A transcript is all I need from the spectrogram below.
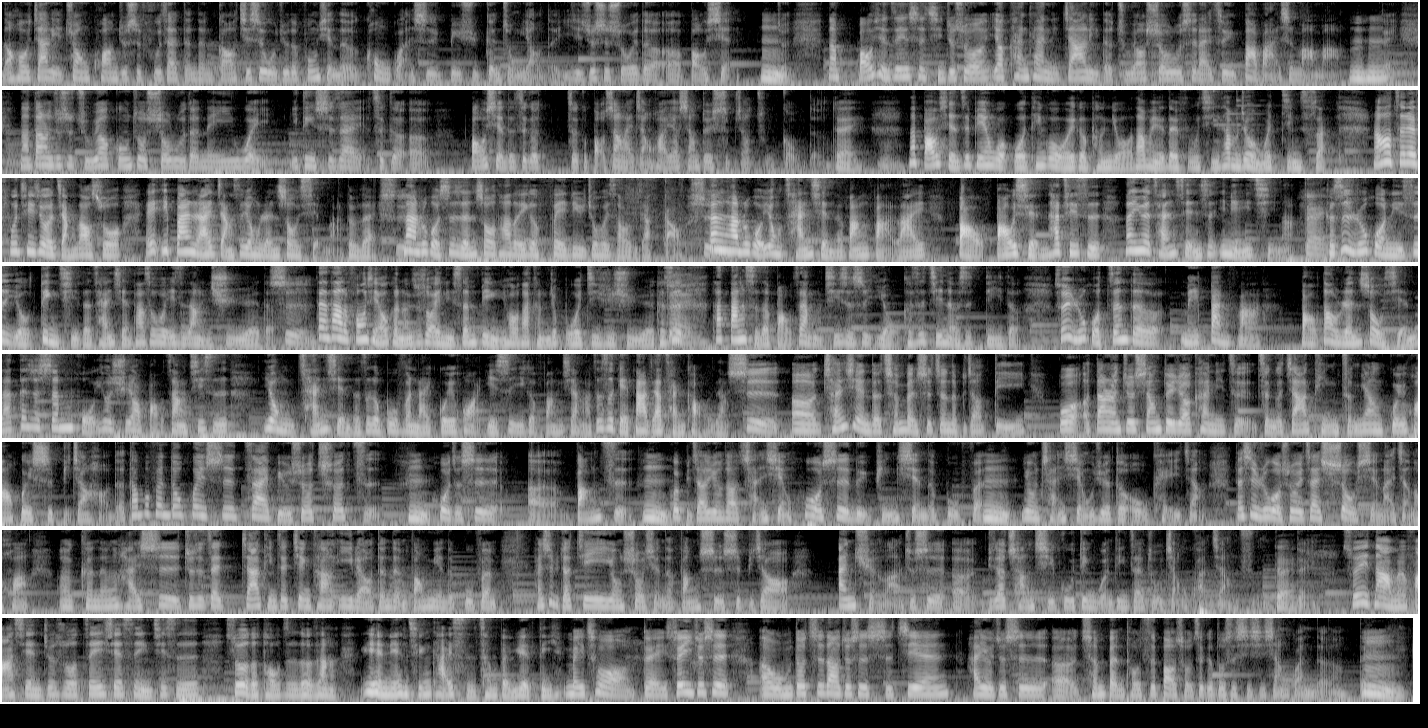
然后家里状况就是负债等等高，其实我觉得风险的控管是必须更重要的，也就是所谓的呃保险。嗯，那保险这件事情，就说要看看你家里的主要收入是来自于爸爸还是妈妈。嗯哼，对，那当然就是主要工作收入的那一位，一定是在这个呃保险的这个这个保障来讲话，要相对是比较足够的。对，那保险这边我我听过我一个朋友，他们有一对夫妻，他们就很会精算，然后这对夫妻就有讲到说，哎，一般来讲是用人寿险嘛，对不对？是。那如果是人寿，它的一个费率就会稍微比较高，是。但是他如果用产险的方法来保保险，它其实那因为产险是一年一期嘛，对。可是如果你是有定期的产险，它是会一直让你续约的，是。但它的风险有可能就是说，哎、你生病以后，它可能就不会继续续约。可是对它当时的保障其实是有，可是金额是低的。所以如果真的没办法保到人寿险，那但是生活又需要保障，其实用产险的这个部分来规划也是一个方向啊。这是给大家参考的这样。是，呃，产险的成本是真的比较低，不过、呃、当然就相对就要看你整整个家庭怎么样规划会是比较好的。大部分都会是在比如说车子，嗯，或者是呃房子，嗯会比较用到产险或是旅平险的部分，嗯，用产险我觉得都 OK 这样。但是如果说在寿险来讲的话，呃，可能还是就是在家庭在健康医疗等等方面的部分，还是比较建议用寿险的方式是比较。安全啦，就是呃比较长期固定稳定在做缴款这样子。对对，所以大家有没有发现，就是说这一些事情，其实所有的投资都这样，越年轻开始成本越低。没错，对，所以就是呃，我们都知道，就是时间，还有就是呃成本、投资报酬，这个都是息息相关的。对，嗯，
